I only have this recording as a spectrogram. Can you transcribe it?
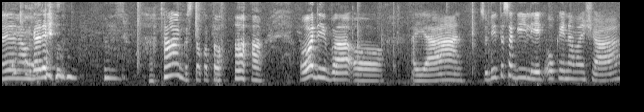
Ayan, ang galing. Ha, gusto ko to. oh, di ba? Oh. Ayan. So, dito sa gilid, okay naman siya.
